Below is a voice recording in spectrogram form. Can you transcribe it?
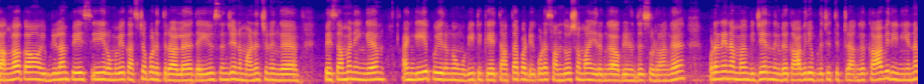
கங்காக்கா இப்படிலாம் பேசி ரொம்பவே கஷ்டப்படுத்துகிறாள் தயவு செஞ்சு என்னை மன்னிச்சிடுங்க. பேசாமல் நீங்கள் அங்கேயே போயிருங்க. உங்கள் வீட்டுக்கே தாத்தா பாட்டி கூட சந்தோஷமாக இருங்க அப்படின்னு வந்து சொல்கிறாங்க உடனே நம்ம விஜய் இருந்துக்கிட்டு காவிரியை பிடிச்சி திட்டுறாங்க. காவிரி நீ என்ன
